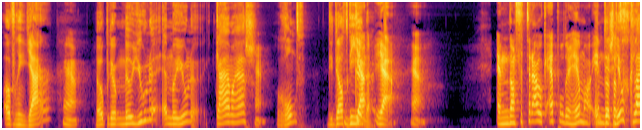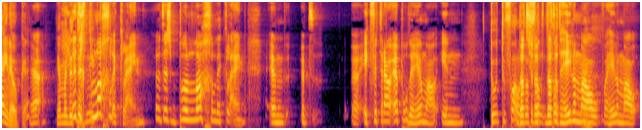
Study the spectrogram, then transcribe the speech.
over een jaar, Ja. lopen er miljoenen en miljoenen camera's rond die dat Die, kunnen. ja, ja, ja. En dan vertrouw ik Apple er helemaal in en dat is het... heel klein ook, hè? Ja. Ja, maar de het is belachelijk klein. Het is belachelijk klein. En het, eh, ik vertrouw Apple er helemaal in To- toevallig. dat, was ze dat, van- dat van- het helemaal, helemaal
